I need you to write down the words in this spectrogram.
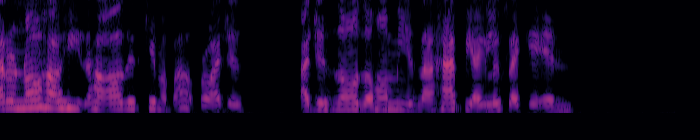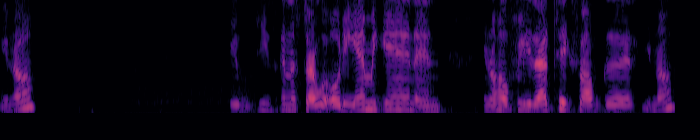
I don't know how he how all this came about bro. I just I just know the homie is not happy I looks like it and you know he, he's gonna start with ODM again, and you know, hopefully that takes off good. You know,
